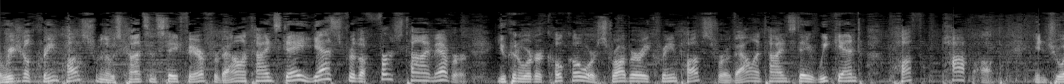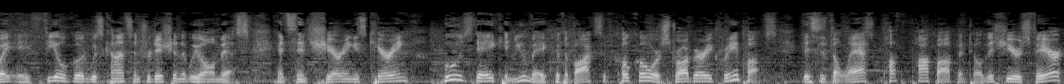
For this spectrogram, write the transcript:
Original cream puffs from the Wisconsin State Fair for Valentine's Day? Yes, for the first time ever. You can order cocoa or strawberry cream puffs for a Valentine's Day weekend puff pop up. Enjoy a feel good Wisconsin tradition that we all miss. And since sharing is caring, whose day can you make with a box of cocoa or strawberry cream puffs? This is the last puff pop up until this year's fair,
